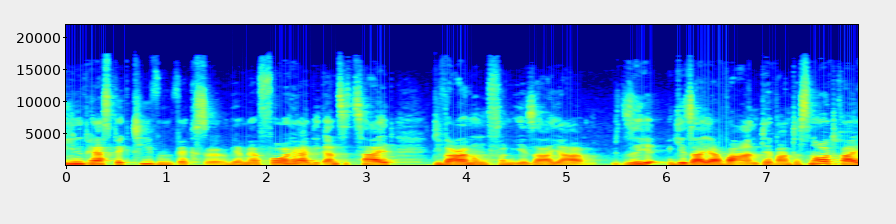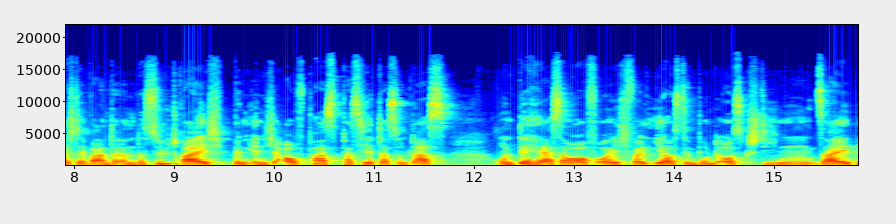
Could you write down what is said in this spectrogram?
wie ein Perspektivenwechsel. Wir haben ja vorher die ganze Zeit die Warnung von Jesaja. Jesaja warnt. Der warnt das Nordreich, der warnt an das Südreich. Wenn ihr nicht aufpasst, passiert das und das. Und der Herr ist sauer auf euch, weil ihr aus dem Bund ausgestiegen seid,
